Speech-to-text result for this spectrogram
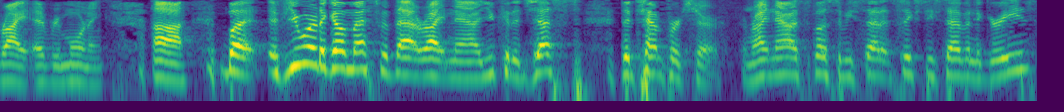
right every morning. Uh, but if you were to go mess with that right now, you could adjust the temperature. And right now it's supposed to be set at 67 degrees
